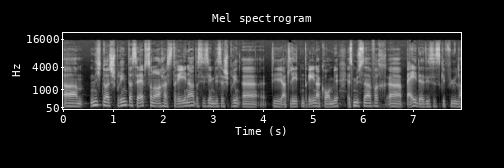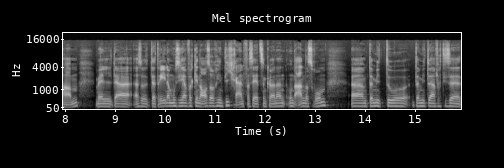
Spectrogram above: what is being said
ähm, nicht nur als Sprinter selbst, sondern auch als Trainer. Das ist eben diese Sprint, äh, die Athleten-Trainer-Kombi. Es müssen einfach äh, beide dieses Gefühl haben, weil der, also der Trainer muss sich einfach genauso auch in dich reinversetzen können und andersrum ähm, damit, du, damit du einfach diese,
